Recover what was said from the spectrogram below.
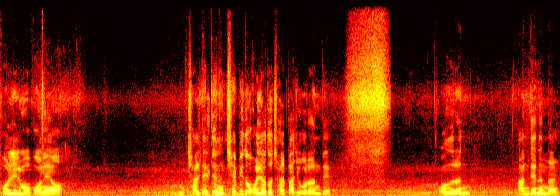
볼일 못 보네요. 잘될 때는 채비도 걸려도 잘 빠지고 그러는데 음, 오늘은 안 되는 날.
